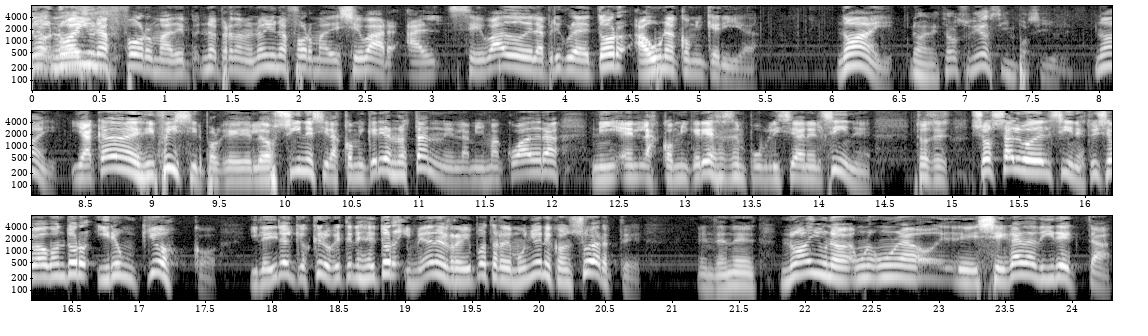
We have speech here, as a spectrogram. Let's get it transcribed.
no- no hay decís- una forma de, no, perdón, no hay una forma de llevar al cebado de la película de Thor a una comiquería. No hay, No, en Estados Unidos es imposible. no hay. Y acá es difícil porque los cines y las comiquerías no están en la misma cuadra, ni en las comiquerías hacen publicidad en el cine. Entonces, yo salgo del cine, estoy cebado con Thor, iré a un kiosco y le diré al kiosquero que tenés de Thor y me dan el revipóster de muñones con suerte. ¿Entendés? No hay una, una- una, eh, llegada directa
